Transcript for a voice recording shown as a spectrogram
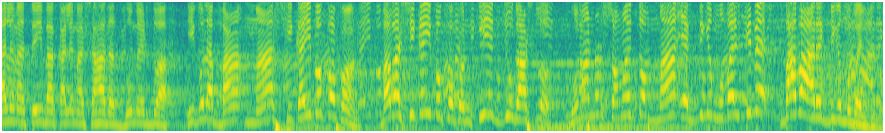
কালেমা তৈবা, কালেমা শাহাদাত গুমের দোয়া, এগুলা মা শিখাইব কখন? বাবা শিখাইব কখন? কি এক যুগ আসলো? ঘুমানোর সময় তো মা একদিকে মোবাইল টিপে, বাবা আরেকদিকে মোবাইল টিপে।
